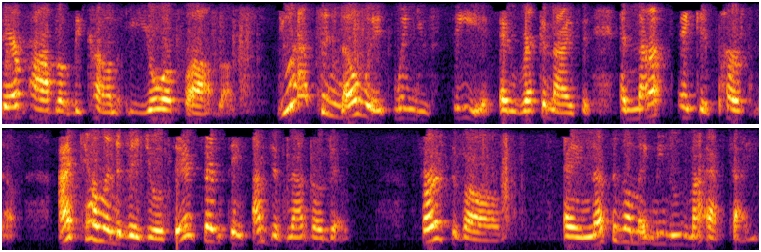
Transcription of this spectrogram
their problem become your problem. You have to know it when you see it and recognize it and not take it personal. I tell individuals there's certain things I'm just not going to do. First of all, ain't nothing going to make me lose my appetite.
